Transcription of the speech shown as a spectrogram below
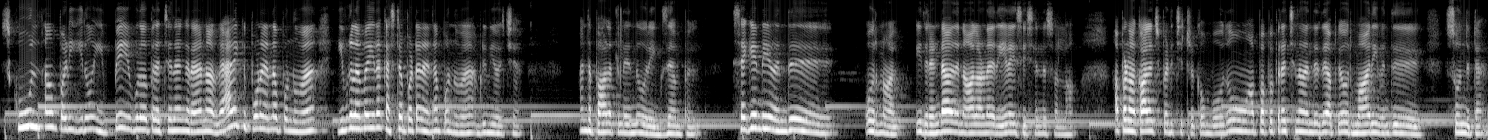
ஸ்கூல் தான் படிக்கிறோம் இப்போ இவ்வளோ பிரச்சனைங்கிறேன் நான் வேலைக்கு போனால் என்ன பண்ணுவேன்? இவங்கள மாதிரிலாம் கஷ்டப்பட்டால் நான் என்ன பண்ணுவேன்? அப்படின்னு யோசித்தேன் அந்த பாலத்துலேருந்து ஒரு எக்ஸாம்பிள் செகண்ட் டே வந்து ஒரு நாள். இது ரெண்டாவது நாளான ரியலைசேஷன்னு சொல்லலாம். அப்போ நான் காலேஜ் படிச்சுட்டு இருக்கும்போதும் அப்பப்போ பிரச்சனை வந்தது. அப்படியே ஒரு மாதிரி வந்து சோர்ந்துட்டேன்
